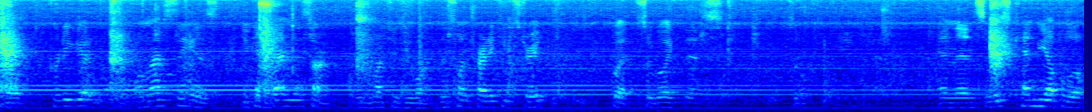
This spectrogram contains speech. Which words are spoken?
So pretty good. One last thing is you can bend this arm as much as you want. This one try to keep straight, but so go like this. So and then so this can be up a little.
